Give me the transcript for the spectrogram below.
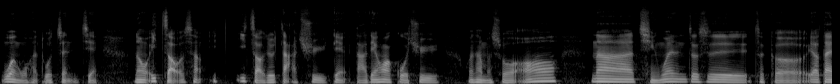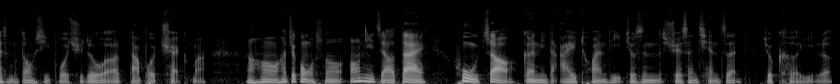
问我很多证件。然后我一早上一一早就打去电打电话过去问他们说，哦，那请问就是这个要带什么东西过去？就我要 double check 嘛。然后他就跟我说，哦，你只要带护照跟你的 i twenty 就是学生签证就可以了。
